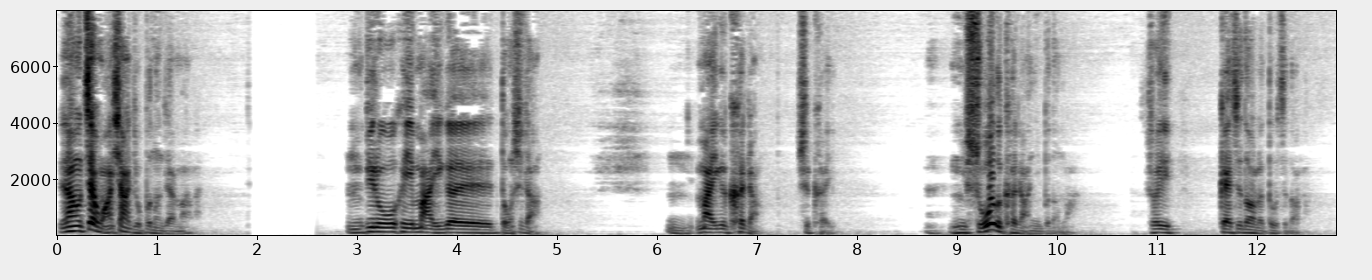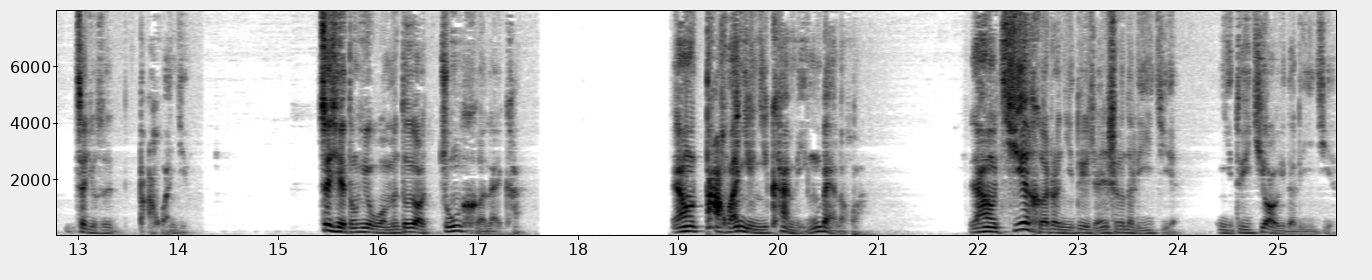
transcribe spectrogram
然后再往下就不能再骂了。嗯，比如我可以骂一个董事长，嗯，骂一个科长是可以，嗯，你所有的科长你不能骂，所以该知道了都知道了，这就是大环境，这些东西我们都要综合来看。然后大环境你看明白了话，然后结合着你对人生的理解，你对教育的理解，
